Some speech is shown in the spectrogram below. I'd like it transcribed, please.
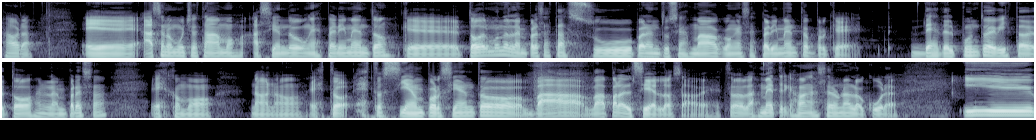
Ahora, eh, hace no mucho estábamos haciendo un experimento que todo el mundo en la empresa está súper entusiasmado con ese experimento porque desde el punto de vista de todos en la empresa es como, no, no, esto, esto 100% va, va para el cielo, ¿sabes? Esto, las métricas van a ser una locura. Y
